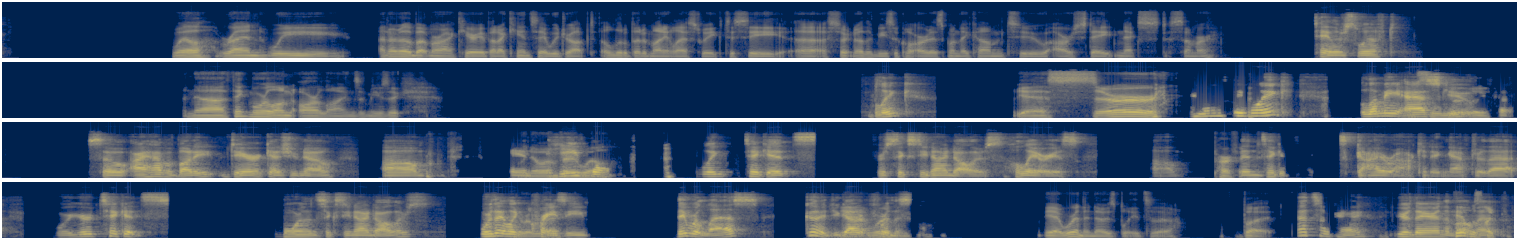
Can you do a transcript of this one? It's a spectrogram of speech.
Well, Ryan, we I don't know about Mariah Carey, but I can say we dropped a little bit of money last week to see uh, a certain other musical artist when they come to our state next summer. Taylor Swift. Nah, I think more along our lines of music. Blink. Yes, sir. You want to see Blink? Let me ask you. So I have a buddy, Derek, as you know, um, and know him he well. bought Blink tickets for sixty nine dollars. Hilarious. Um, Perfect. then tickets skyrocketing after that. Were your tickets more than sixty nine dollars? Were they like They were crazy? They were less. Good, you got Yeah, it we're for the. the- yeah, we're in the nosebleeds though. But That's okay. You're there in the Pit was moment. like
